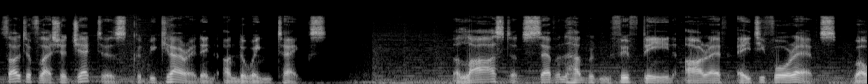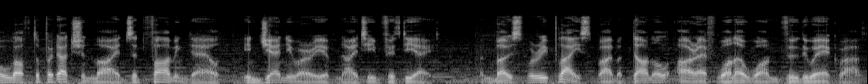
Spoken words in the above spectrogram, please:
photoflash ejectors could be carried in underwing tanks. The last of 715 RF-84Fs rolled off the production lines at Farmingdale in January of 1958, and most were replaced by McDonnell RF-101 Voodoo aircraft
